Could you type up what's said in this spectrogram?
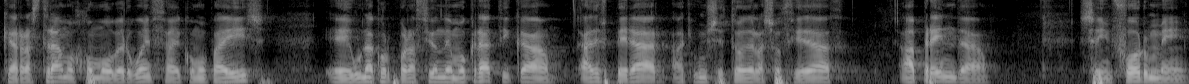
que arrastramos como vergüenza y como país, eh, una corporación democrática ha de esperar a que un sector de la sociedad aprenda, se informe,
